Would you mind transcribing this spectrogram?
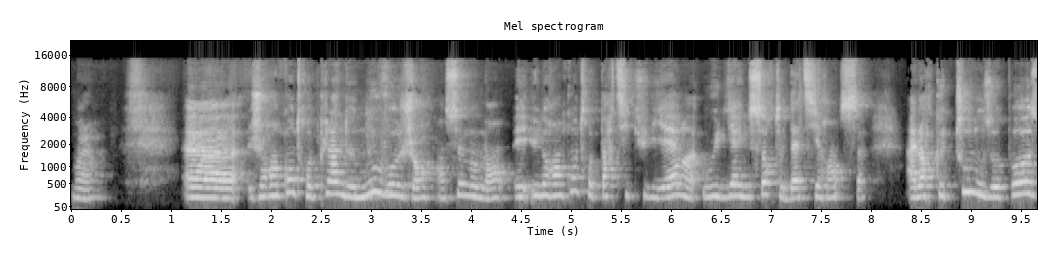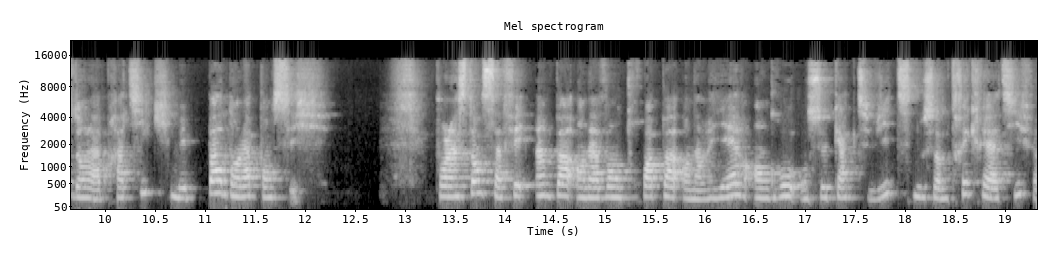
Voilà. je rencontre plein de nouveaux gens en ce moment et une rencontre particulière où il y a une sorte d'attirance, alors que tout nous oppose dans la pratique, mais pas dans la pensée. Pour l'instant, ça fait un pas en avant, trois pas en arrière. En gros, on se capte vite. Nous sommes très créatifs.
